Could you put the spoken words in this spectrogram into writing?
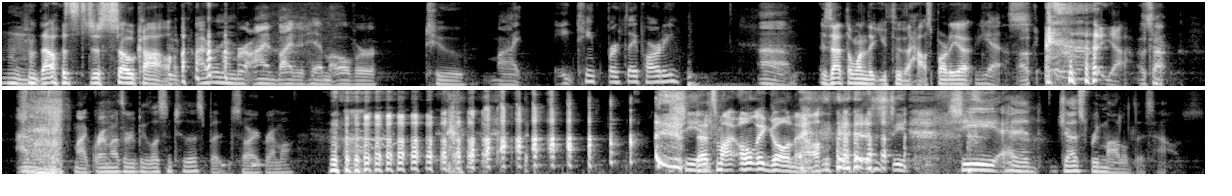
Mm. that was just so Kyle. I remember I invited him over to my 18th birthday party. Um, Is that the one that you threw the house party at? Yes. Okay. yeah. Okay. So, I don't think my grandmother would be listening to this, but sorry, grandma. Uh, she, That's my only goal now. she she had just remodeled this house,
